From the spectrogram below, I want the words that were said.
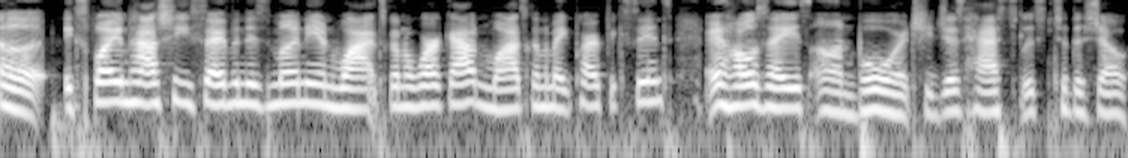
uh, explain how she's saving this money and why it's going to work out and why it's going to make perfect sense. And Jose is on board. She just has to listen to the show.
